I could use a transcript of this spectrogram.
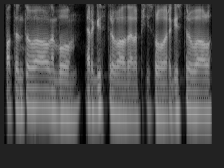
patentoval, nebo registroval, to je lepší slovo, registroval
